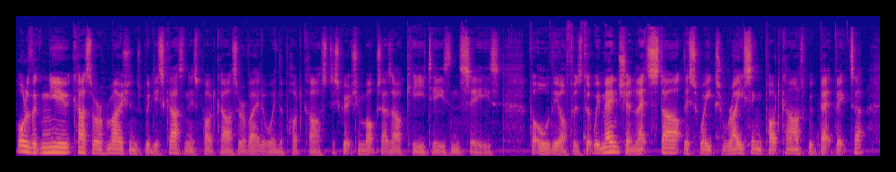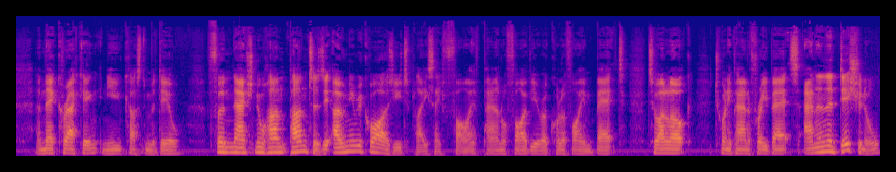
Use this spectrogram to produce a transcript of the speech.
All of the new customer promotions we discuss in this podcast are available in the podcast description box as our key T's and C's for all the offers that we mention. Let's start this week's racing podcast with Bet Victor and their cracking new customer deal for National Hunt punters. It only requires you to place a £5 or €5 Euro qualifying bet to unlock £20 of free bets and an additional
